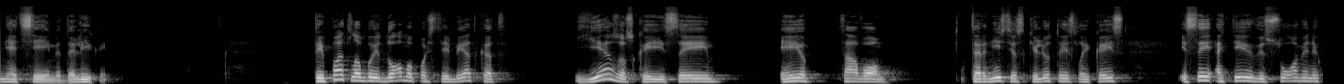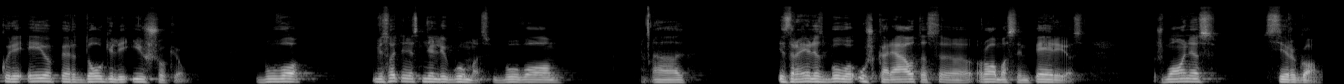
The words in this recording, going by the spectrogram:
neatsiejami dalykai. Taip pat labai įdomu pastebėti, kad Jėzus, kai jisai ėjo savo tarnystės keliu tais laikais, Jisai atėjo visuomenė, kuri ėjo per daugelį iššūkių. Buvo visuotinis neligumas, buvo uh, Izraelis buvo užkariautas Romos imperijos. Žmonės sirgo,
